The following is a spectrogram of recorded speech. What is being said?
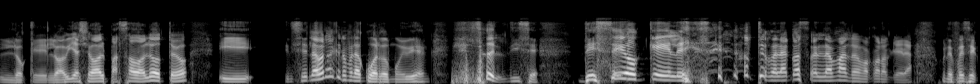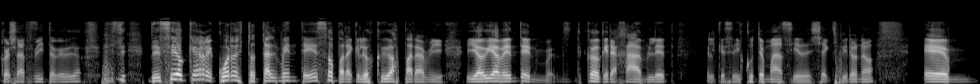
lo que lo había llevado al pasado al otro y dice, la verdad que no me la acuerdo muy bien. Él dice, deseo que, le dice, no tengo la cosa en la mano, no me acuerdo qué era, una especie de collarcito. Que deseo que recuerdes totalmente eso para que lo escribas para mí. Y obviamente, creo que era Hamlet, el que se discute más si es de Shakespeare o no. Em,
